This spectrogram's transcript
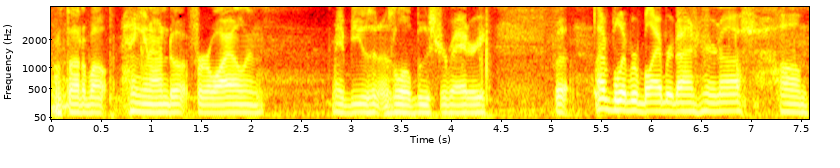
I thought about hanging on to it for a while and maybe using it as a little booster battery. But I've blibber blabbered on here enough. Um,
